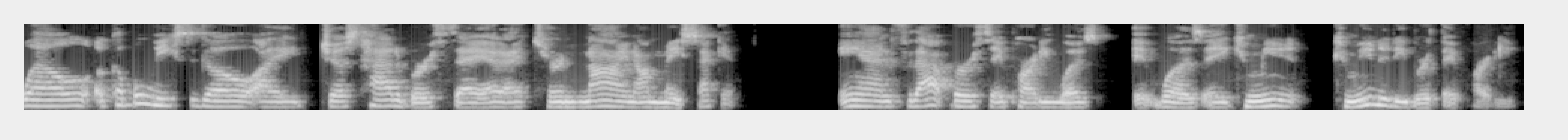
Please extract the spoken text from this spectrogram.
Well, a couple weeks ago, I just had a birthday and I turned nine on May 2nd. And for that birthday party was it was a community community birthday party.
